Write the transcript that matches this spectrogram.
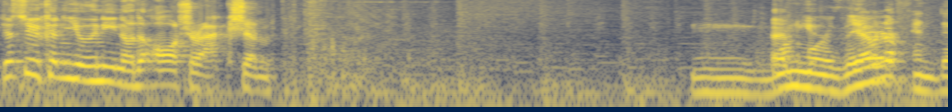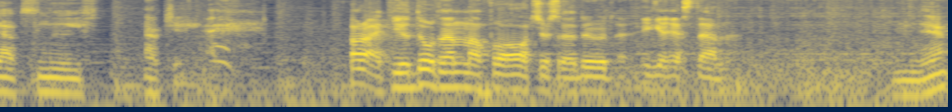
Just so you can join in on the archer action. One more there, and that's leave. Okay. All right, you don't have enough for archers, uh, dude. I guess then. Yeah.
